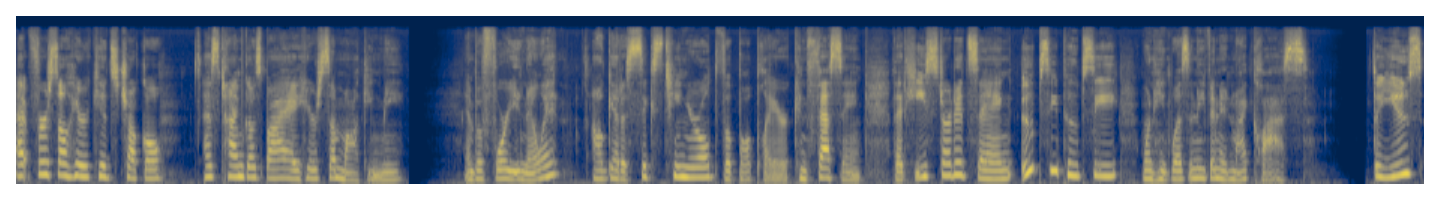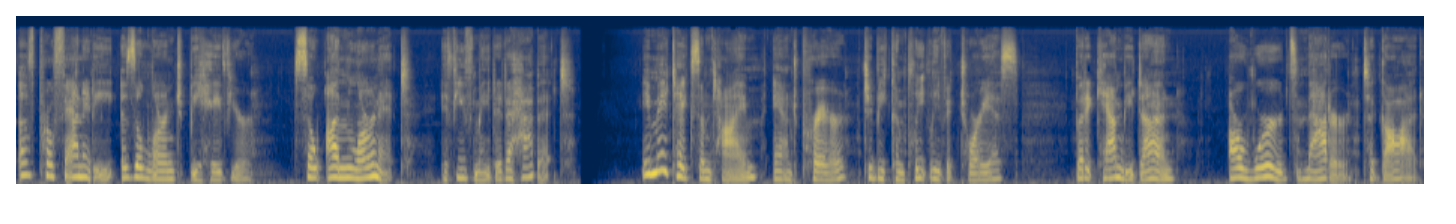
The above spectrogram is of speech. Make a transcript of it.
At first, I'll hear kids chuckle. As time goes by, I hear some mocking me. And before you know it, I'll get a 16 year old football player confessing that he started saying oopsie poopsie when he wasn't even in my class. The use of profanity is a learned behavior, so unlearn it if you've made it a habit. It may take some time and prayer to be completely victorious, but it can be done. Our words matter to God.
